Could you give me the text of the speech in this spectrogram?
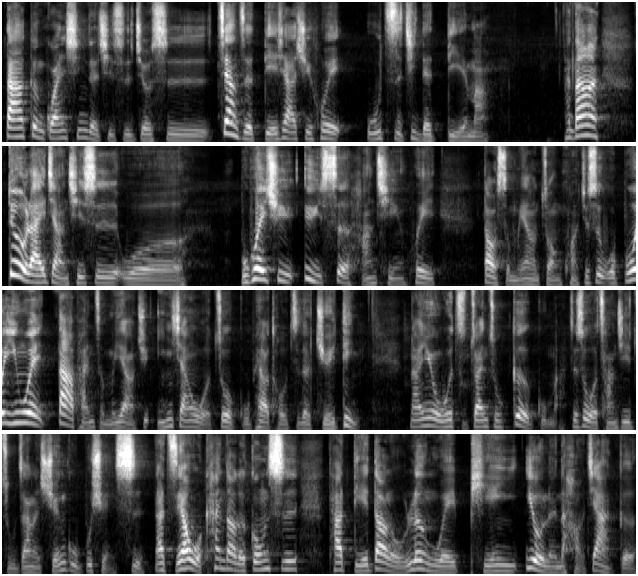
大家更关心的其实就是这样子跌下去会无止境的跌吗？那当然。对我来讲，其实我不会去预设行情会到什么样的状况？就是我不会因为大盘怎么样去影响我做股票投资的决定。那因为我只专注个股嘛，这是我长期主张的，选股不选市。那只要我看到的公司它跌到了我认为便宜诱人的好价格，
